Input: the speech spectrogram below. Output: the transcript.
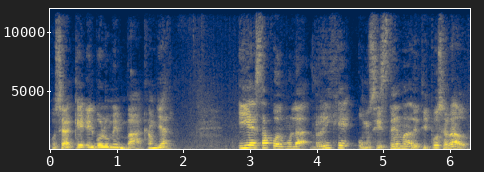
O sea que el volumen va a cambiar. Y esta fórmula rige un sistema de tipo cerrado.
